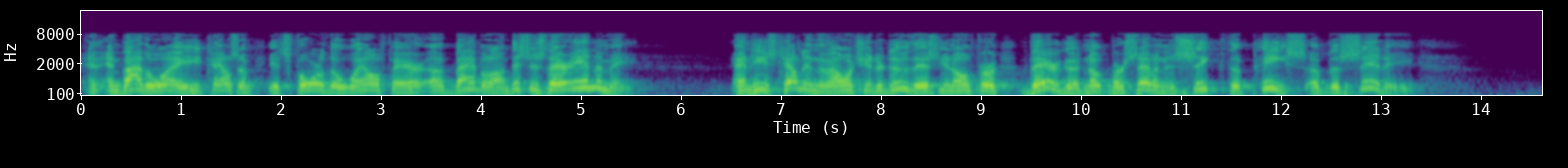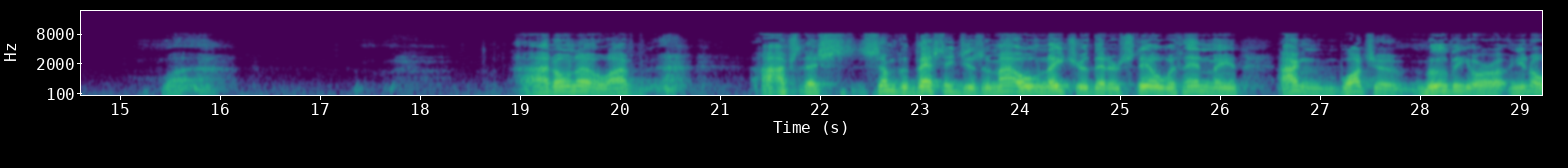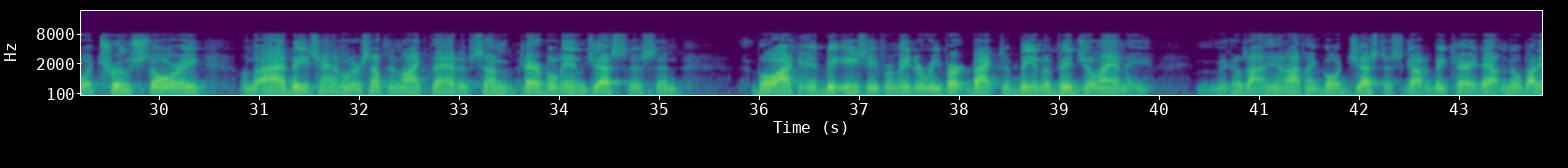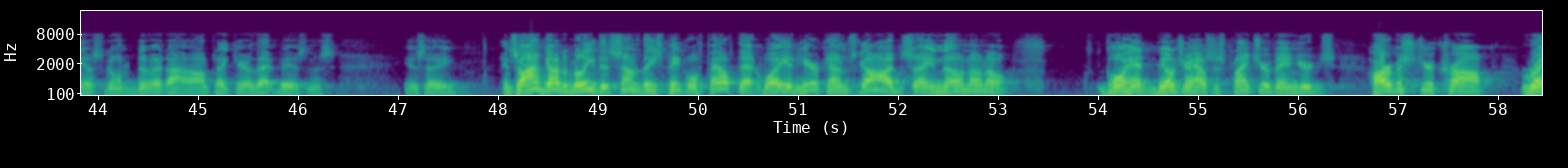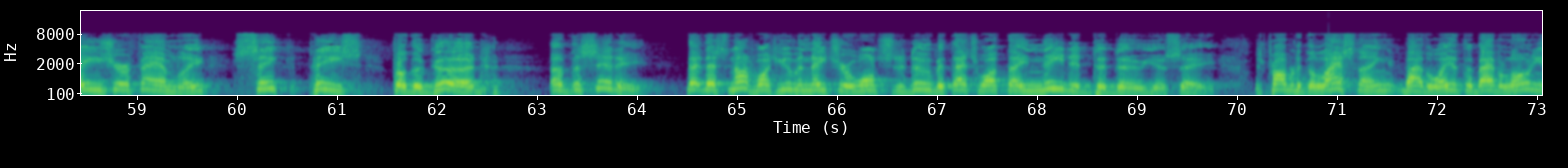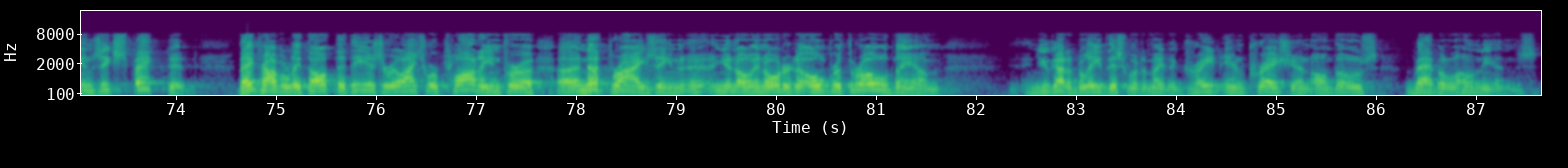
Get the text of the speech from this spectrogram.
And, and by the way, he tells them it's for the welfare of Babylon. This is their enemy. And he's telling them, I want you to do this, you know, for their good. Note verse 7 is seek the peace of the city. Why? I don't know. I've, I've, there's some of the vestiges of my old nature that are still within me. I can watch a movie or, a, you know, a true story on the ID channel or something like that of some terrible injustice and boy, I, it'd be easy for me to revert back to being a vigilante because I, you know, I think, boy, justice got to be carried out and nobody else is going to do it. I, will take care of that business, you see. And so I've got to believe that some of these people felt that way and here comes God saying, no, no, no. Go ahead build your houses, plant your vineyards, harvest your crop, raise your family, seek peace for the good of the city. That, that's not what human nature wants to do, but that's what they needed to do, you see. It's probably the last thing, by the way, that the Babylonians expected. They probably thought that the Israelites were plotting for a, an uprising, uh, you know, in order to overthrow them. And you got to believe this would have made a great impression on those Babylonians.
